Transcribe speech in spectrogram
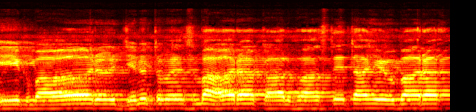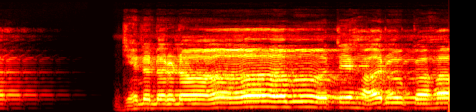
ਏਕ ਬਾਰ, ਜਿਨ ਤੁਮੈ ਸੰਭਾਰਾ, ਕਾਲ ਫਾਸਤੇ ਤਾਹੇ ਉਬਾਰਾ। ਜਿਨ ਨਰ ਨਾਮ ਤੇ ਹਰੁ ਕਹਾ,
